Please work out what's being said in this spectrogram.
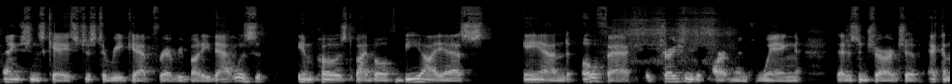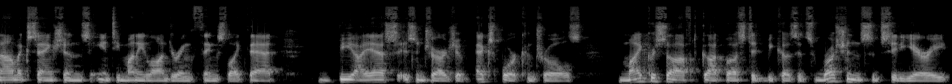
sanctions case, just to recap for everybody, that was imposed by both BIS and OFAC, the Treasury Department wing that is in charge of economic sanctions, anti money laundering, things like that. BIS is in charge of export controls. Microsoft got busted because its Russian subsidiary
